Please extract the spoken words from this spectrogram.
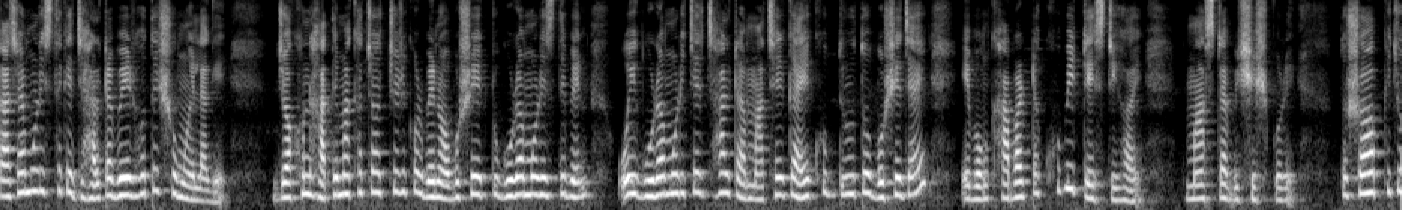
কাঁচামরিচ থেকে ঝালটা বের হতে সময় লাগে। যখন হাতে মাখা চচ্চড়ি করবেন, অবশ্যই একটু গুঁড়ামরিচ দেবেন। ওই গুঁড়ামরিচের ঝালটা মাছের গায়ে খুব দ্রুত বসে যায় এবং খাবারটা খুবই টেস্টি হয় মাছটা বিশেষ করে। তো সব কিছু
